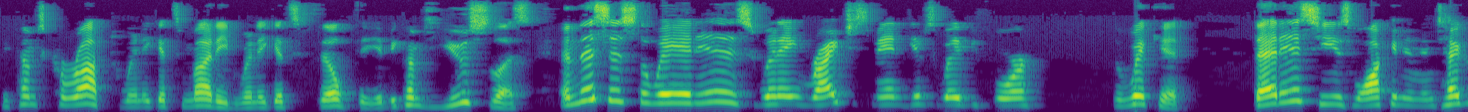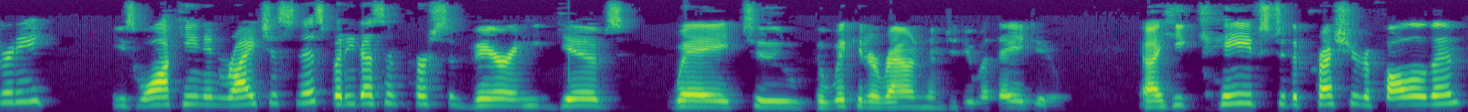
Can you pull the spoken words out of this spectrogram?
becomes corrupt when it gets muddied, when it gets filthy. It becomes useless. And this is the way it is when a righteous man gives way before the wicked. That is, he is walking in integrity, he's walking in righteousness, but he doesn't persevere and he gives way to the wicked around him to do what they do. Uh, he caves to the pressure to follow them,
